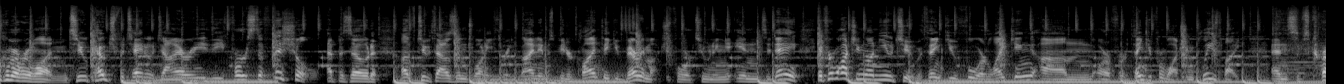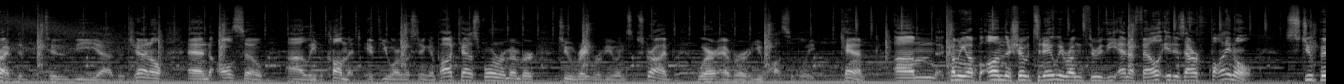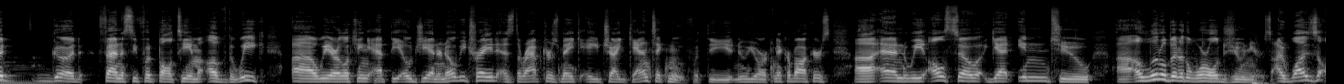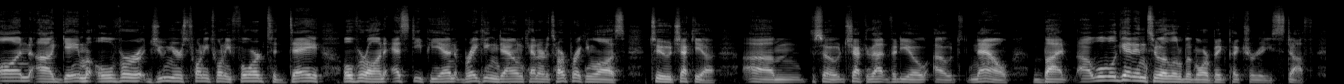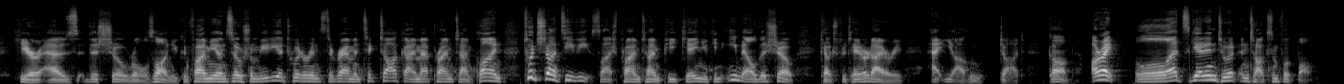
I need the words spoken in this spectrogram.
Welcome, everyone, to Couch Potato Diary, the first official episode of 2023. My name is Peter Klein. Thank you very much for tuning in today. If you're watching on YouTube, thank you for liking, um, or for thank you for watching. Please like and subscribe to, to the uh, the channel, and also uh, leave a comment if you are listening in podcast form. Remember to rate, review, and subscribe wherever you possibly can. Um, coming up on the show today, we run through the NFL. It is our final stupid good fantasy football team of the week. Uh, we are looking at the OG Anunoby trade as the Raptors make a gigantic move with the New York Knickerbockers. Uh, and we also get into uh, a little bit of the World Juniors. I was on uh, Game Over Juniors 2024 today over on SDPN, breaking down Canada's heartbreaking loss to Czechia. Um, so check that video out now. But uh, we'll, we'll get into a little bit more big picture stuff here as this show rolls on. You can find me on social media Twitter, Instagram, and TikTok. I'm at Primetime Klein, twitch.tv slash primetimepk, and you can email this show, couchpotatodiary at yahoo.com. All right, let's get into it and talk some football.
